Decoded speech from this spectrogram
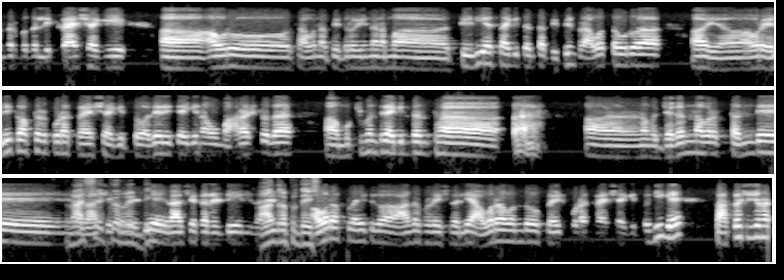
ಸಂದರ್ಭದಲ್ಲಿ ಕ್ರ್ಯಾಶ್ ಆಗಿ ಅವರು ಸಾವನ್ನಪ್ಪಿದ್ರು ಇನ್ನು ನಮ್ಮ ಸಿ ಡಿ ಎಸ್ ಆಗಿದ್ದಂತ ಬಿಪಿನ್ ರಾವತ್ ಅವರ ಅವರ ಹೆಲಿಕಾಪ್ಟರ್ ಕೂಡ ಕ್ರ್ಯಾಶ್ ಆಗಿತ್ತು. ಅದೇ ರೀತಿಯಾಗಿ ನಾವು ಮಹಾರಾಷ್ಟ್ರದ ಮುಖ್ಯಮಂತ್ರಿ ಆಗಿದ್ದಂತ ಆ, ನಮ್ಮ ಜಗನ್ ಅವರ ತಂದೆ ರಾಜಶೇಖರ ರೆಡ್ಡಿ. ರಾಜಶೇಖರ ರೆಡ್ಡಿ ಏನಿದೆ ಆಂಧ್ರ ಅವರ ಫ್ಲೈಟ್ ಆಂಧ್ರ ಪ್ರದೇಶದಲ್ಲಿ ಅವರ ಒಂದು ಫ್ಲೈಟ್ ಕೂಡ ಕ್ರ್ಯಾಶ್ ಆಗಿತ್ತು. ಹೀಗೆ ಸಾಕಷ್ಟು ಜನ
